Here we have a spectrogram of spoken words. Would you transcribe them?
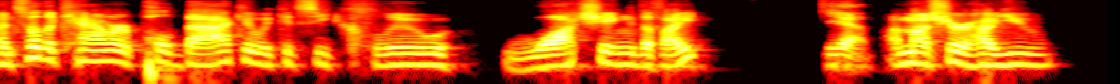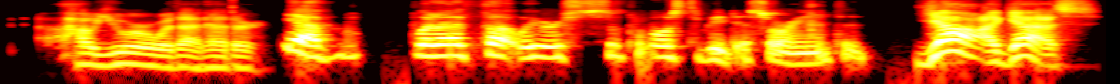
until the camera pulled back and we could see Clu watching the fight. Yeah. I'm not sure how you how you were with that, Heather. Yeah, but I thought we were supposed to be disoriented. Yeah, I guess.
